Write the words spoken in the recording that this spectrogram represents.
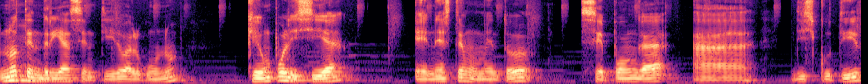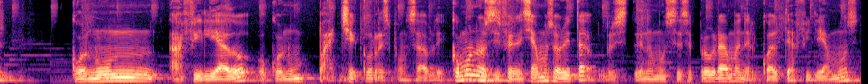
no tendría sentido alguno que un policía en este momento se ponga a discutir con un afiliado o con un pacheco responsable. ¿Cómo nos diferenciamos ahorita? Pues tenemos ese programa en el cual te afiliamos,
